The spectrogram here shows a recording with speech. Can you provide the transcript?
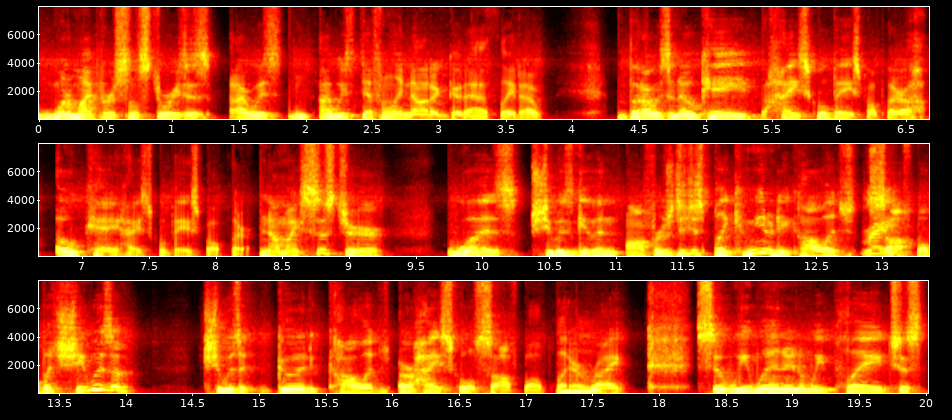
one of my personal stories is I was I was definitely not a good athlete. I, but I was an okay high school baseball player. a Okay high school baseball player. Now my sister was she was given offers to just play community college Right. softball, but she was a she was a good college or high school softball player, right? So we went in and we played just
